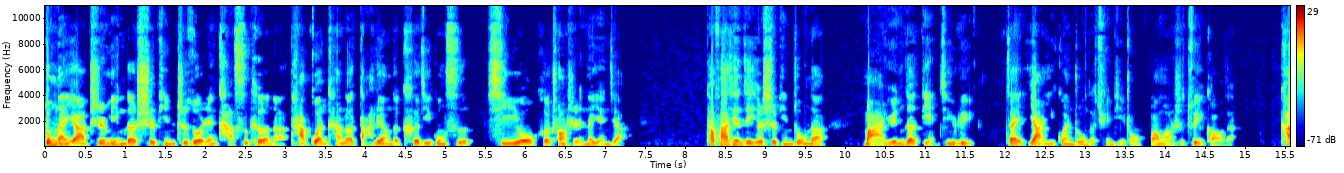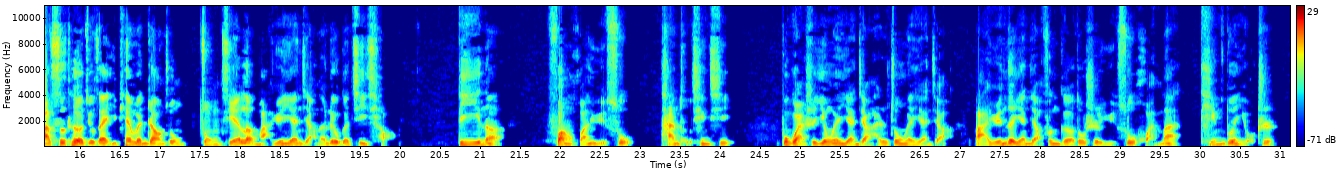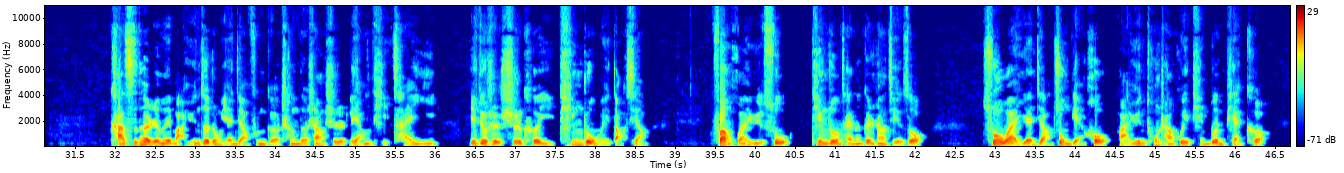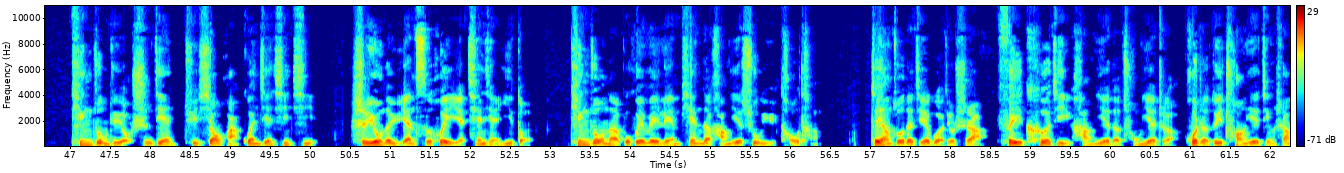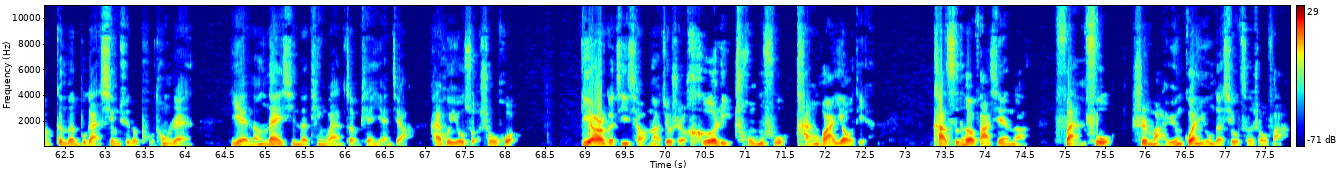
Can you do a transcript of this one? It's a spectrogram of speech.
东南亚知名的视频制作人卡斯特呢，他观看了大量的科技公司 CEO 和创始人的演讲，他发现这些视频中呢，马云的点击率在亚裔观众的群体中往往是最高的。卡斯特就在一篇文章中总结了马云演讲的六个技巧。第一呢，放缓语速，谈吐清晰。不管是英文演讲还是中文演讲，马云的演讲风格都是语速缓慢、停顿有致。卡斯特认为，马云这种演讲风格称得上是两体裁衣，也就是时刻以听众为导向，放缓语速，听众才能跟上节奏。说完演讲重点后，马云通常会停顿片刻，听众就有时间去消化关键信息，使用的语言词汇也浅显易懂。听众呢不会为连篇的行业术语头疼，这样做的结果就是啊，非科技行业的从业者或者对创业经商根本不感兴趣的普通人，也能耐心的听完整篇演讲，还会有所收获。第二个技巧呢，就是合理重复谈话要点。卡斯特发现呢，反复是马云惯用的修辞手法。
